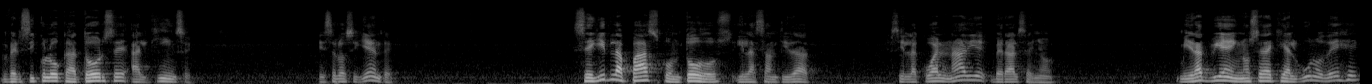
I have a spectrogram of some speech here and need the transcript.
versículo 14 al 15. Dice lo siguiente. Seguid la paz con todos y la santidad, sin la cual nadie verá al Señor. Mirad bien, no sea que alguno deje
